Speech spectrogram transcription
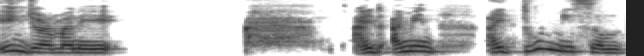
in Germany, I, I mean, I do miss some.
